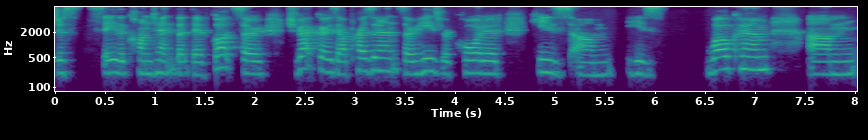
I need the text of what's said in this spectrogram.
just see the content that they've got. So Shvatko is our president, so he's recorded his um, his welcome. Um,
